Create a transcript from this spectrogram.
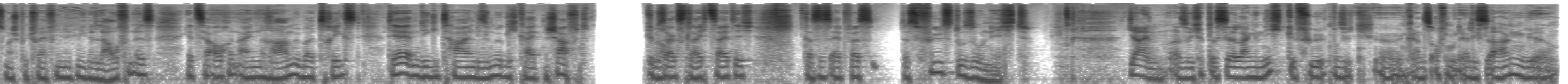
zum Beispiel 12 Minute Me gelaufen ist, jetzt ja auch in einen Rahmen überträgst, der im Digitalen diese Möglichkeiten schafft. Du genau. sagst gleichzeitig, das ist etwas, das fühlst du so nicht. Jein, also ich habe das sehr lange nicht gefühlt, muss ich äh, ganz offen und ehrlich sagen. Wir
